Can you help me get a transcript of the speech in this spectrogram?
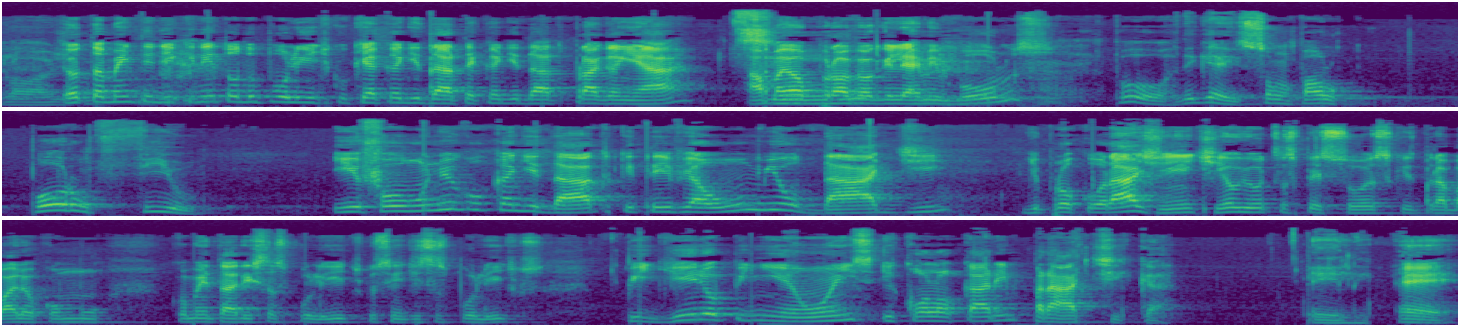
Lógico. Eu também entendi que nem todo político que é candidato é candidato para ganhar. A Sim. maior prova é o Guilherme Boulos. Pô, diga aí, São Paulo por um fio. E foi o único candidato que teve a humildade de procurar a gente, eu e outras pessoas que trabalham como comentaristas políticos, cientistas políticos, pedir opiniões e colocar em prática. Ele. É.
